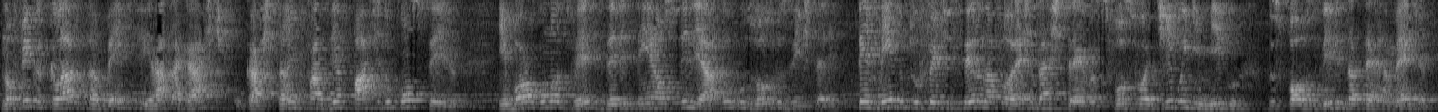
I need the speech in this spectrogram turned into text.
Não fica claro também se Radagast, o castanho, fazia parte do conselho, embora algumas vezes ele tenha auxiliado os outros Istari. Temendo que o feiticeiro na Floresta das Trevas fosse o antigo inimigo dos povos livres da Terra-média,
